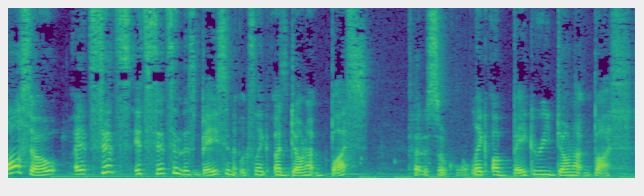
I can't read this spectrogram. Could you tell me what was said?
Also, it sits it sits in this base, and it looks like a donut bus, That is so cool. like a bakery donut bus.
